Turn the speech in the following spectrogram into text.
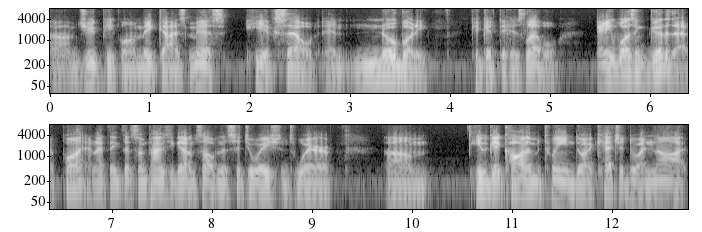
um, juke people and make guys miss, he excelled, and nobody could get to his level. And he wasn't good at that at punt. And I think that sometimes he got himself into situations where um, he would get caught in between: do I catch it? Do I not?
